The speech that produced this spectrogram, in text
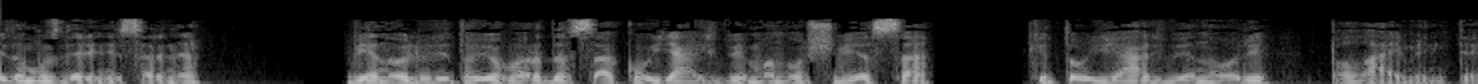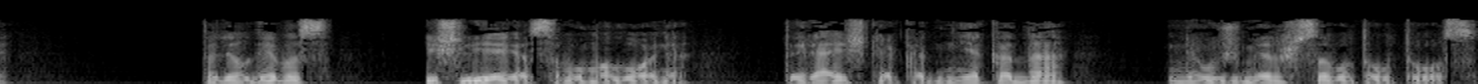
Įdomus derinys, ar ne? Vieno liudytojo vardas sako Jahvi mano šviesa, kito Jahvi nori palaiminti. Todėl Dievas išlieja savo malonę. Tai reiškia, kad niekada neužmirš savo tautos.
